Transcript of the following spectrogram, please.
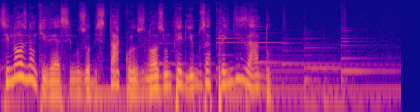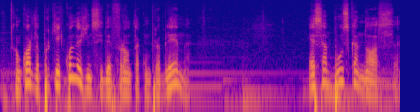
Se nós não tivéssemos obstáculos, nós não teríamos aprendizado. Concorda? Porque quando a gente se defronta com um problema, essa busca nossa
